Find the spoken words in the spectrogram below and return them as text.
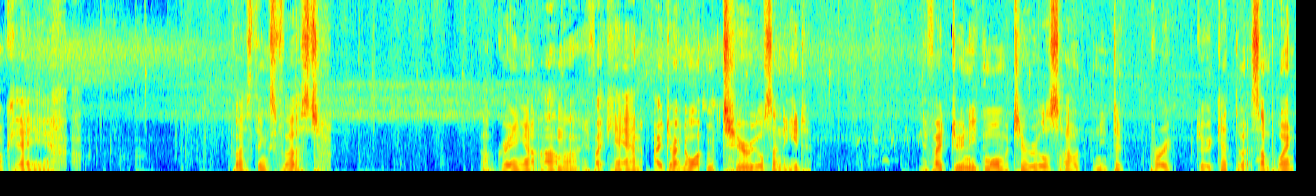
Okay. First things first. Upgrading our armor, if I can. I don't know what materials I need. If I do need more materials, I'll need to probably go get them at some point.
